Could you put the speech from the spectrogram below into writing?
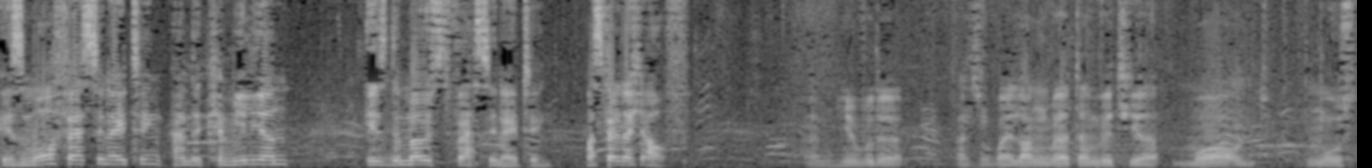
is more fascinating. And a chameleon is the most fascinating. Was fällt euch auf? Ähm, hier wurde, also bei langen Wörtern wird hier more und most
